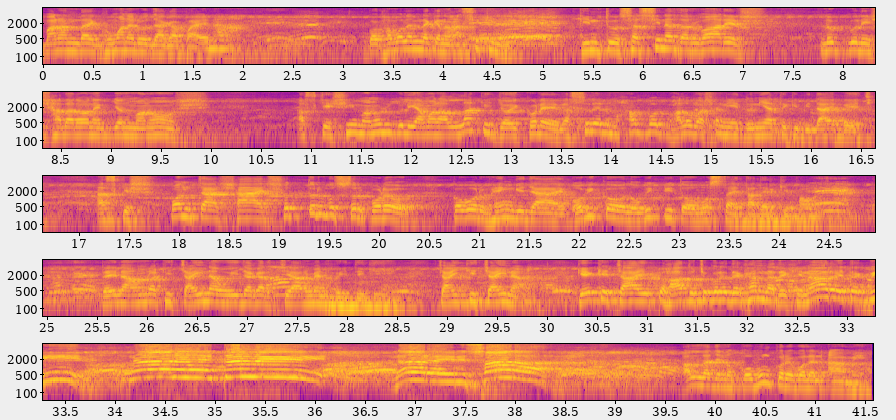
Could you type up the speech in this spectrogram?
বারান্দায় ঘুমানোরও জায়গা পায় না। কথা বলেন না কেন, আছে কি না? কিন্তু সার্সিনা দরবারের লোকগুলি সাধারণ একজন মানুষ। আজকে সেই মানুষগুলি আমার আল্লাহকে জয় করে, রাসুলের মহাব্বত, ভালোবাসা নিয়ে দুনিয়া থেকে বিদায় হয়েছে। আজকে পঞ্চাশ, ষাট, সত্তর বছর পরেও কবর ভেঙ্গে যায়, অবিকল, অবিকৃত অবস্থায় তাদেরকে পাওয়া যায়। তাইলে আমরা কি চাই না ওই জায়গার চেয়ারম্যান হইতে কি? চাই কি চাই না? কে কে চায়? একটু হাত উঁচু করে দেখান না দেখি। না রে তাকবীর না রে না রে রিসালা আল্লাহ যেন কবুল করে বলেন আমি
